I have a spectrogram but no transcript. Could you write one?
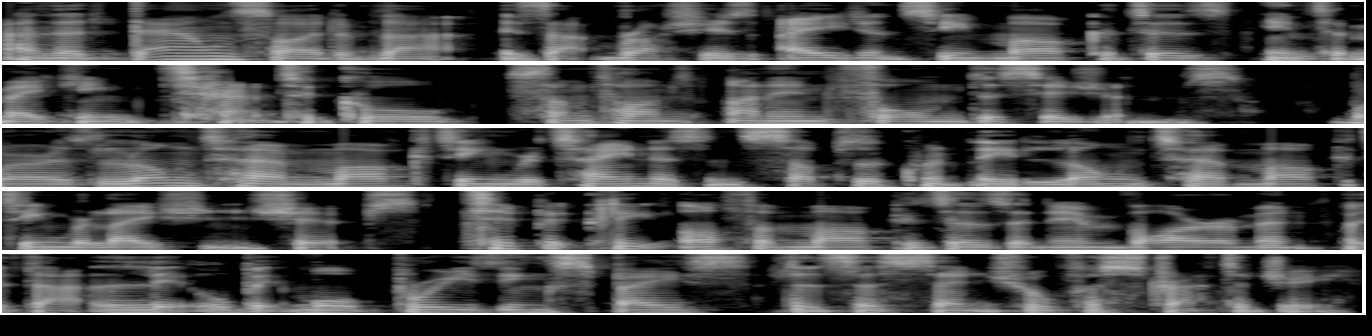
And the downside of that is that rushes agency marketers into making tactical, sometimes uninformed decisions whereas long term marketing retainers and subsequently long term marketing relationships typically offer marketers an environment with that little bit more breathing space that's essential for strategy.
